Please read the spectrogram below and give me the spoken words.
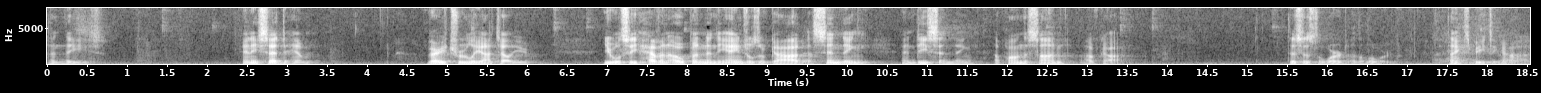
than these. And he said to him, Very truly I tell you, you will see heaven opened and the angels of God ascending and descending upon the Son of God. This is the word of the Lord. Thanks be to God.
